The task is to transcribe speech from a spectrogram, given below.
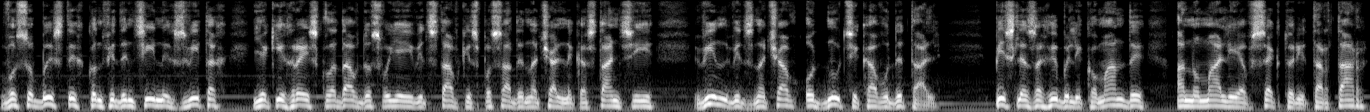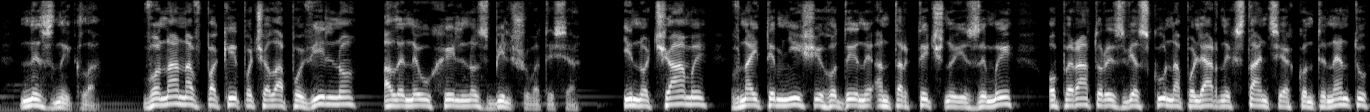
в особистих конфіденційних звітах, які Грей складав до своєї відставки з посади начальника станції, він відзначав одну цікаву деталь. Після загибелі команди аномалія в секторі Тартар не зникла. Вона, навпаки, почала повільно, але неухильно збільшуватися. І ночами, в найтемніші години антарктичної зими, оператори зв'язку на полярних станціях континенту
